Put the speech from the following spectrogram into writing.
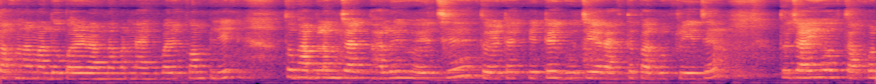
তখন আমার দুপুরে রান্নাবান্না একবারে কমপ্লিট। তো ভাবলাম, যাক, ভালোই হয়েছে। তো এটা কেটে গুছিয়ে রাখতে পারব ফ্রিজে। তো যাই হোক, তখন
